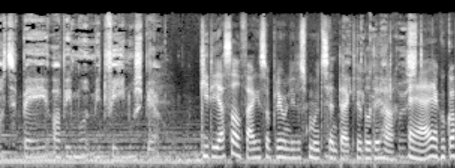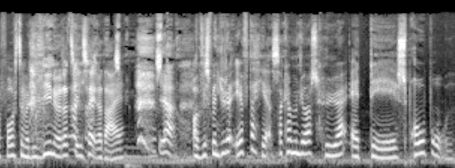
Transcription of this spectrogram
og tilbage op imod mit Venusbjerg. Gitte, jeg sad faktisk og blev en lille smule tændt, da jeg klippede det her. Ja, jeg kunne godt forestille mig, at det er lige noget, der tiltaler dig. Ja. Og hvis man lytter efter her, så kan man jo også høre, at øh, sprogbruget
